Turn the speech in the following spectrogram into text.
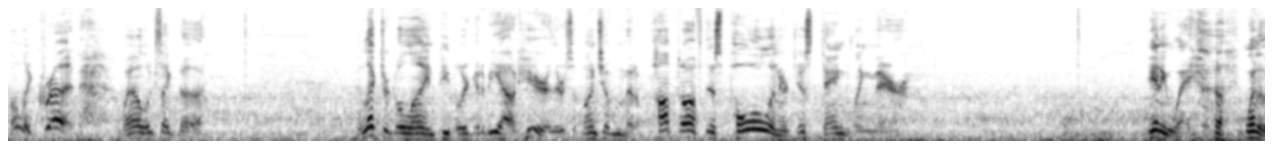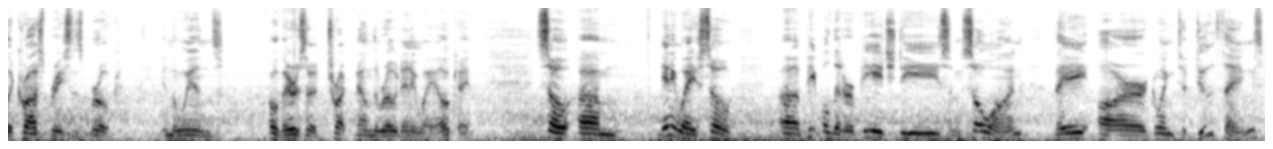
Holy crud. Well, looks like the electrical line people are going to be out here. There's a bunch of them that have popped off this pole and are just dangling there. Anyway, one of the cross braces broke in the winds. Oh, there's a truck down the road anyway. Okay. So, um, anyway, so uh, people that are PhDs and so on, they are going to do things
